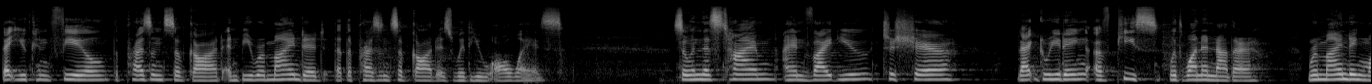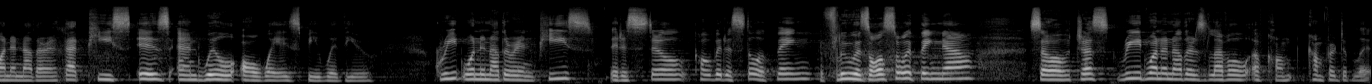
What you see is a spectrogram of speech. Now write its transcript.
that you can feel the presence of God and be reminded that the presence of God is with you always. So, in this time, I invite you to share that greeting of peace with one another, reminding one another that peace is and will always be with you. Greet one another in peace. It is still, COVID is still a thing. The flu is also a thing now. So just read one another's level of com- comfortabili-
